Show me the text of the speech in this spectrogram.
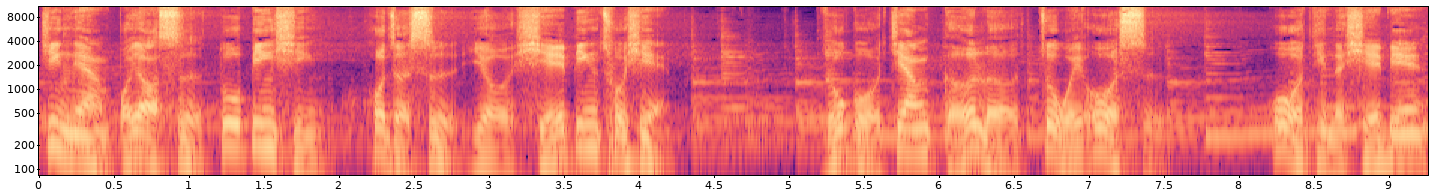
尽量不要是多边形，或者是有斜边出现。如果将阁楼作为卧室，卧顶的斜边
